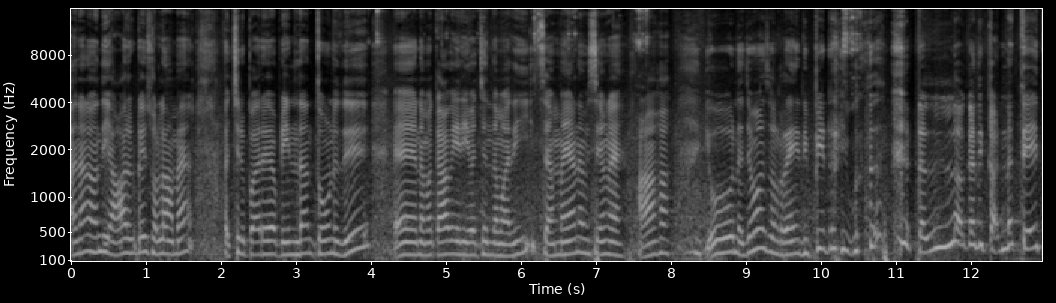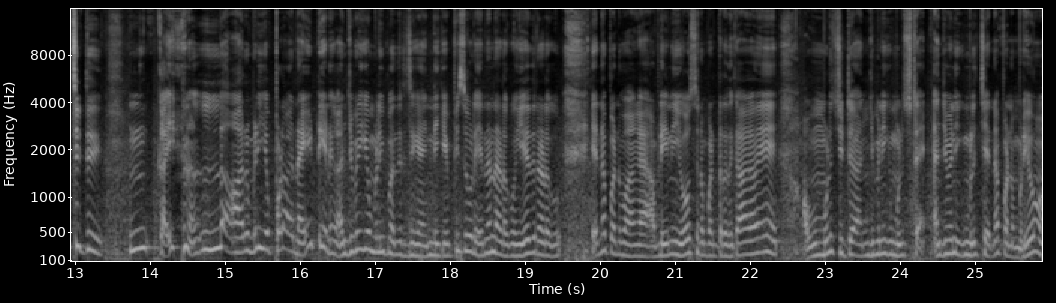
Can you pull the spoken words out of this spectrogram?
அதனால் வந்து யாருக்கிட்டையும் சொல்லாமல் வச்சுருப்பார் அப்படின்னு தான் தோணுது. நம்ம காவேரி வச்சிருந்த மாதிரி செம்மையான விஷயங்க. ஆஹா ஐயோ நிஜமாக சொல்கிறேன் ரிப்பீட் நல்லா உட்காந்து கண்ணை தேய்ச்சிட்டு கை நல்லா ஆறு மணி எப்படா நைட்டு எனக்கு அஞ்சு மணிக்கு முழிப்பு வந்துருச்சுங்க. இன்றைக்கி எபிசோடு என்ன நடக்கும் ஏது நடக்கும் என்ன பண்ணுவாங்க அப்படின்னு யோசனை பண்ணுறதுக்காகவே அவன் முழிச்சிட்டு அஞ்சு மணிக்கு முழிச்சிட்டேன். அஞ்சு மணிக்கு முழிச்சு என்ன பண்ண முடியும்?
